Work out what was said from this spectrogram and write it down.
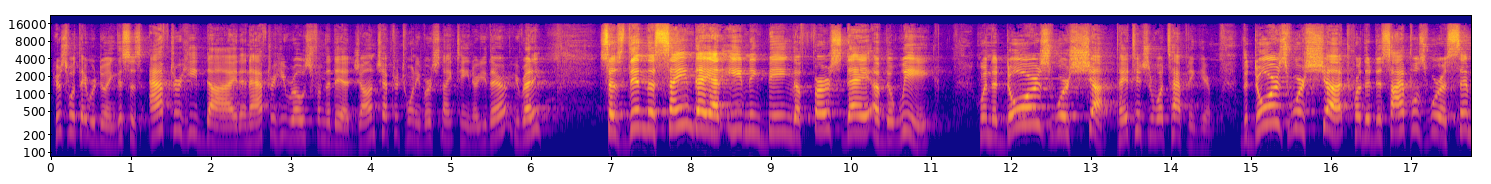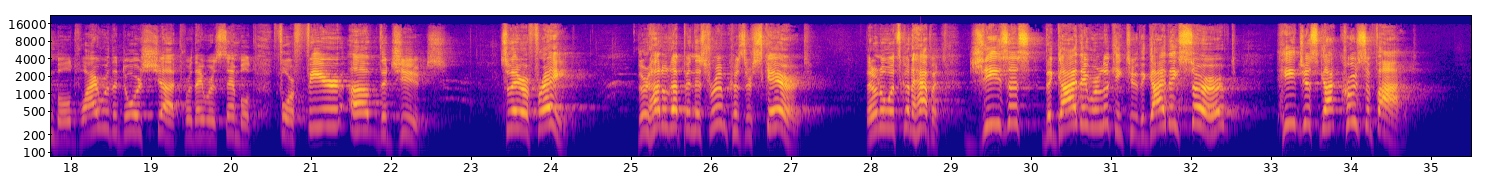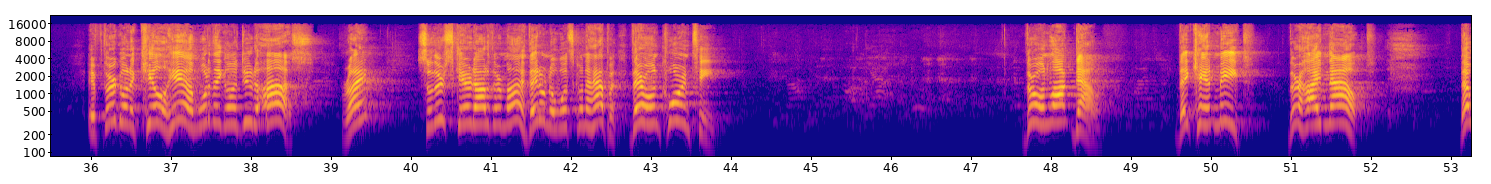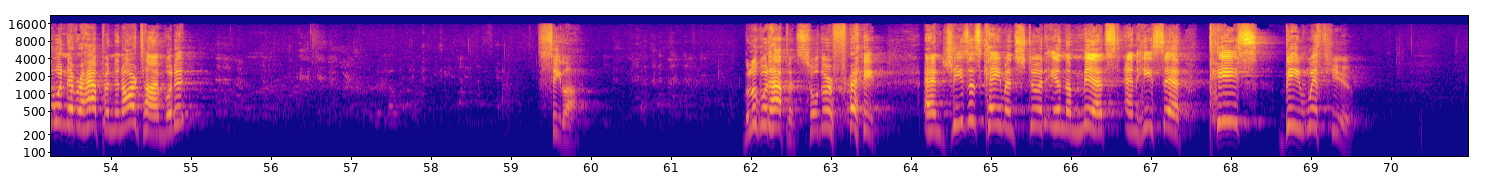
here's what they were doing. This is after he died and after he rose from the dead. John chapter 20, verse 19. Are you there? You ready? says, Then the same day at evening, being the first day of the week, when the doors were shut, pay attention to what's happening here. The doors were shut where the disciples were assembled. Why were the doors shut where they were assembled? For fear of the Jews. So they were afraid. They're huddled up in this room because they're scared. They don't know what's going to happen. Jesus, the guy they were looking to, the guy they served, he just got crucified. If they're going to kill him, what are they going to do to us? Right? So they're scared out of their mind. They don't know what's going to happen. They're on quarantine, they're on lockdown. They can't meet, they're hiding out. That would never happen in our time, would it? Selah. But look what happens. So they're afraid. And Jesus came and stood in the midst, and he said, Peace be with you.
